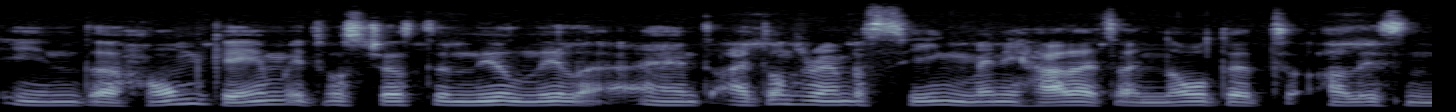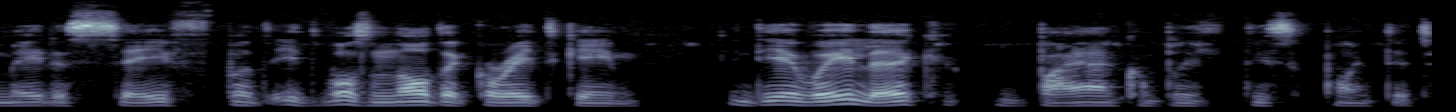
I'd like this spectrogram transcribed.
in the home game, it was just a nil-nil. And I don't remember seeing many highlights. I know that Alisson made a save, but it was not a great game. In the away leg, Bayern completely disappointed.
